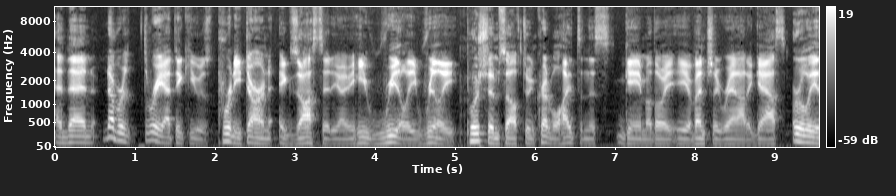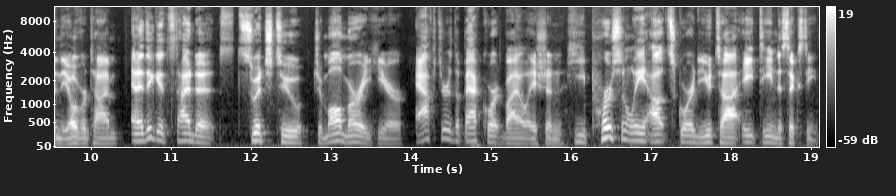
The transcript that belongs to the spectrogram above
And then number three, I think he was pretty darn exhausted. You know, he really, really pushed himself to incredible heights in this game, although he eventually ran out of gas early in the overtime. And I think it's time to switch to Jamal Murray here after the backcourt violation, he personally outscored Utah 18 to 16.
